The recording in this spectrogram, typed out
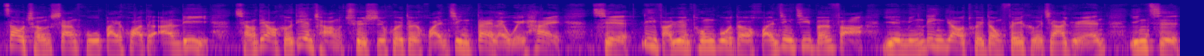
造成珊瑚白化的案例，强调核电厂确实会对环境带来危害，且立法院通过的环境基本法也明令要推动非核家园。因此，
